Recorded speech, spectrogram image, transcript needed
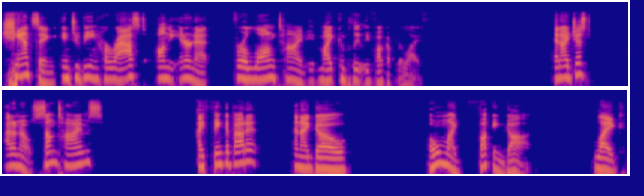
chancing into being harassed on the internet for a long time, it might completely fuck up your life. And I just, I don't know, sometimes I think about it and I go, oh my fucking god. Like,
